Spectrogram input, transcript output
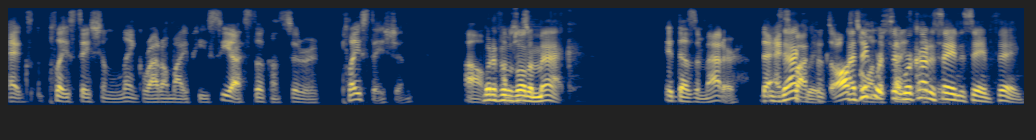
X PlayStation link right on my PC, I still consider it PlayStation. Um, What if it I'm was just- on a Mac? It doesn't matter. The exactly. Xbox is also I think we're saying, we're kind of saying the same thing.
